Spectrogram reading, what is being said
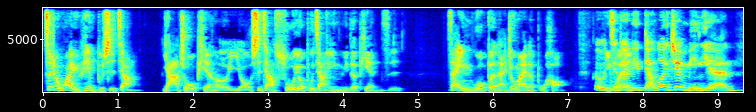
这个外语片不是讲亚洲片而已哦，是讲所有不讲英语的片子，在英国本来就卖的不好。我记得你讲过一句名言，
